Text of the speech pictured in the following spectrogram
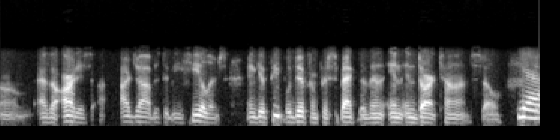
Um, as an artist, our job is to be healers and give people different perspective in in, in dark times." So, yeah, you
